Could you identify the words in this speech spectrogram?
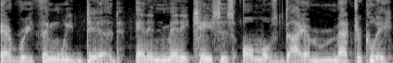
everything we did, and in many cases, almost diametrically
